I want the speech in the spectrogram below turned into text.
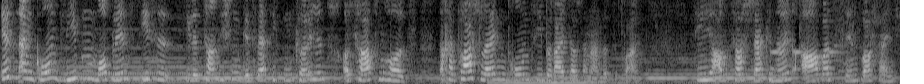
irgendeinem Grund lieben Moblins diese dilettantischen gefertigten Keulen aus hartem Holz. Nach ein paar Schlägen drohen sie bereit auseinanderzufallen. Sie haben zwar Stärke 9, aber sind wahrscheinlich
